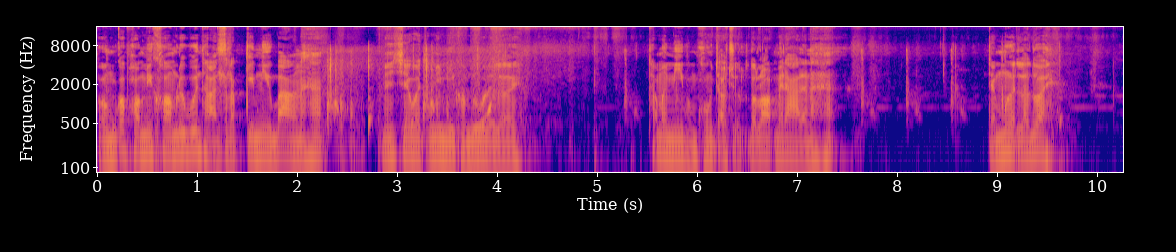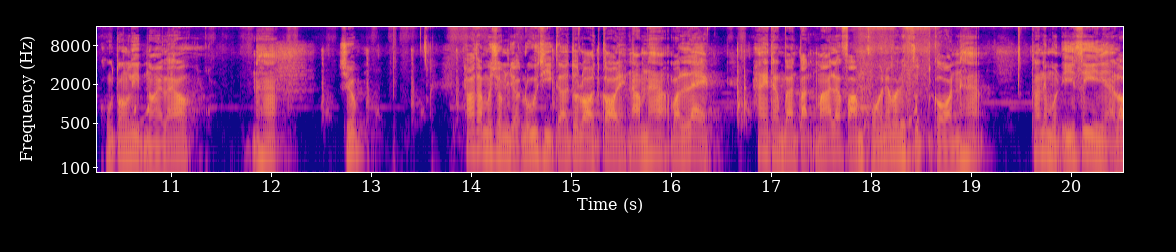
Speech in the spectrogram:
ผมก็พอมีความรู้พื้นฐานสำหรับเกมนี้อยู่บ้างนะฮะไม่ใช่ว่าจะไม่มีความรู้อะไรเลย ถ้าไม่มีผมคงจะเอาตัวรอดไม่ได้แล้วนะฮะ จะมืดแล้วด้วย คงต้องรีบหน่อยแล้วนะฮะชึบถ้าท่านผู้ชมอยากรู้วิธีการตัวรอดก็แนะนำนะฮะวันแรกให้ทำการตัดไม้และฟาร์มของได้มาที่สุดก่อนนะฮะถ้าในหมดอีซี่เนี่ยเรา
